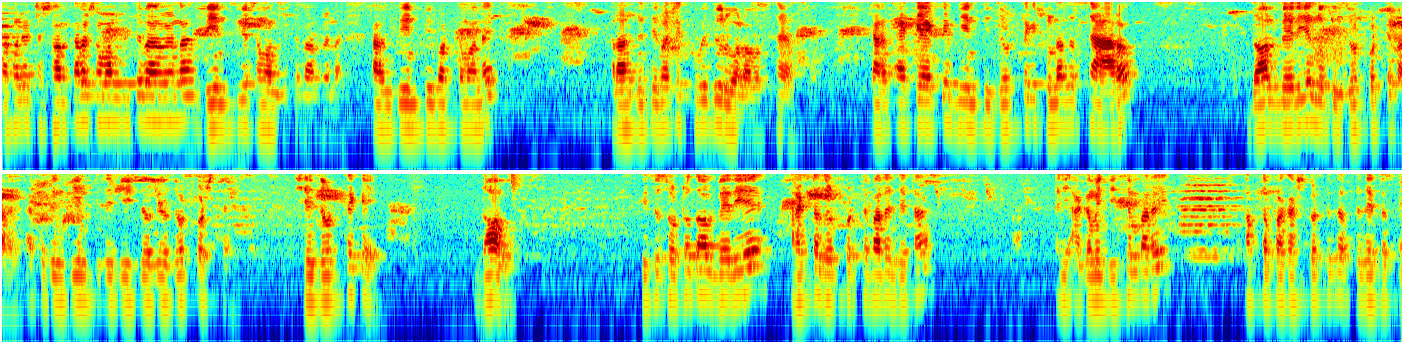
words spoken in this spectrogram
তখন একটা সরকারও সামাল দিতে পারবে না, বিএনপিও সামাল দিতে পারবে না। কারণ বিএনপি বর্তমানে রাজনীতি মাঠে খুবই দুর্বল অবস্থায় আছে। কারণ একে একে বিএনপি জোট থেকে শোনা যাচ্ছে আরও দল বেরিয়ে নতুন জোট করতে পারে। এতদিন বিএনপি যে বিশ দলীয় জোট করছে, সেই জোট থেকে দল, কিছু ছোট দল বেরিয়ে আরেকটা জোট করতে পারে যেটা এই আগামী ডিসেম্বরে আত্মপ্রকাশ করতে যাচ্ছে, যেটাতে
